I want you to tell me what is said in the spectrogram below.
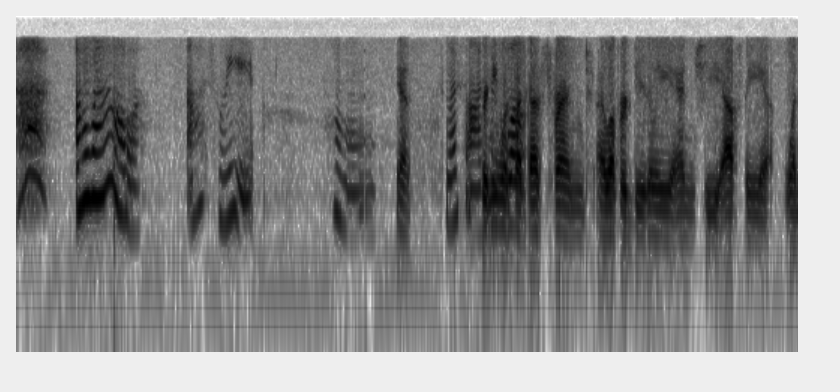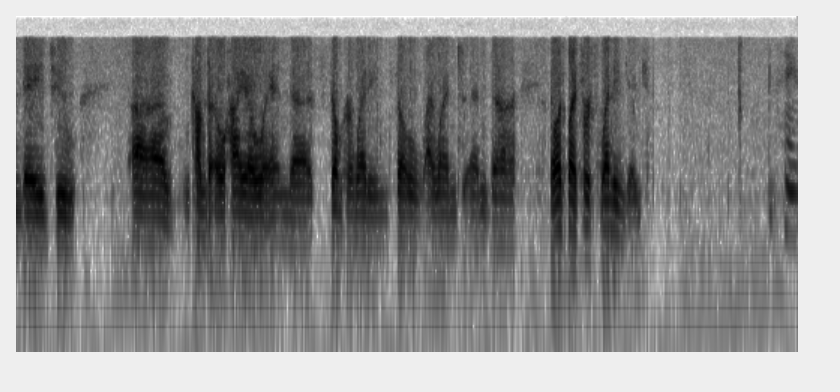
oh wow! Oh sweet. Oh, Yes. That's awesome. Brittany was well, my best friend. I love her dearly, and she asked me one day to uh come to Ohio and uh film her wedding. So I went, and uh that was my first wedding gig. nice.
